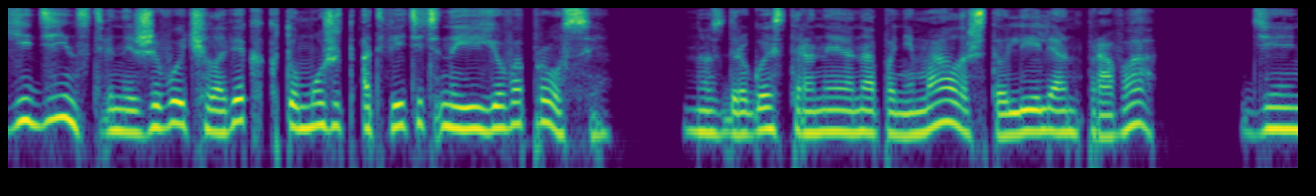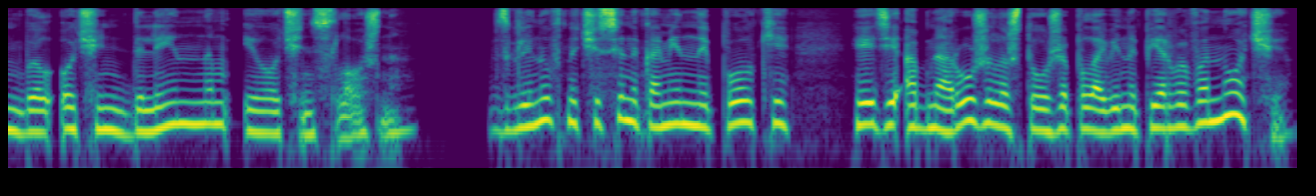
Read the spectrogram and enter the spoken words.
единственный живой человек, кто может ответить на ее вопросы. Но, с другой стороны, она понимала, что Лилиан права. День был очень длинным и очень сложным. Взглянув на часы на каминной полке, Эдди обнаружила, что уже половина первого ночи.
